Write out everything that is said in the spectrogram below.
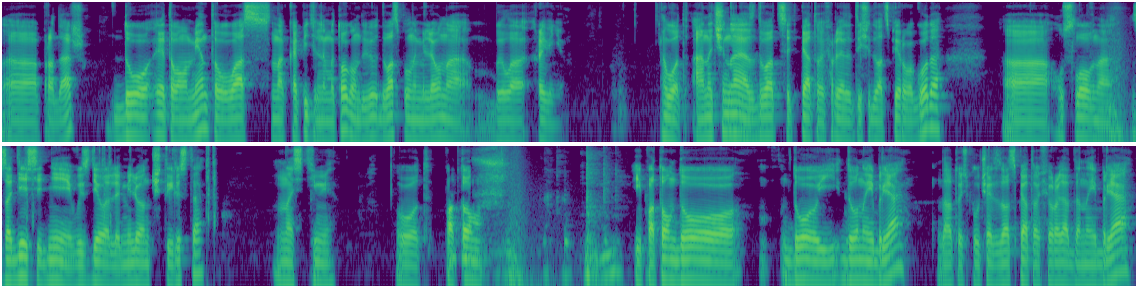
э, продаж. До этого момента у вас накопительным итогом 2,5 миллиона было ревеню. Вот, а начиная с 25 февраля 2021 года условно, за 10 дней вы сделали миллион четыреста, на Steam. Вот. Потом... И потом до, до, до ноября, да, то есть получается с 25 февраля до ноября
